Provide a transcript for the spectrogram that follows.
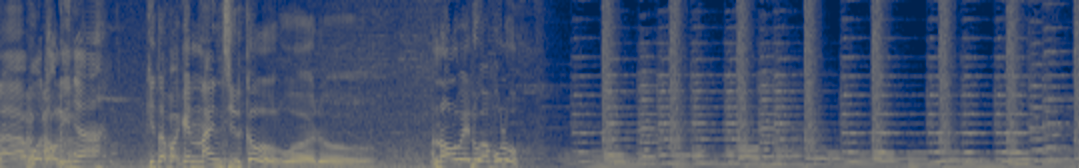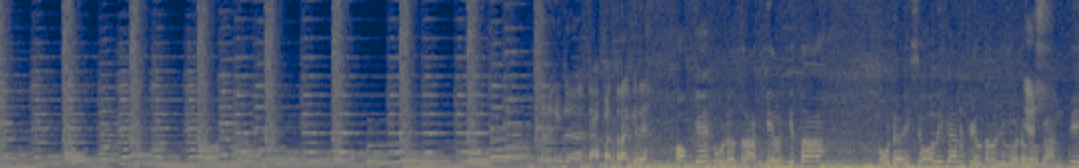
Nah, buat olinya kita pakai 9 circle. Waduh. 0W20. Nah, ini udah tahapan terakhir ya. Oke, udah terakhir kita udah isi oli kan, filter juga udah Yes. gue ganti.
